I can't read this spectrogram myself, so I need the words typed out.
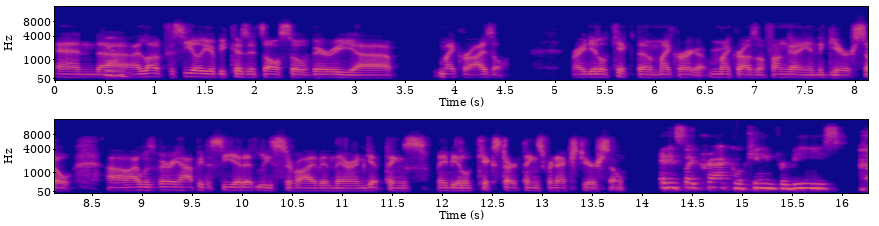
And uh, yeah. I love Phacelia because it's also very uh, mycorrhizal right? It'll kick the micro mycorrhizal fungi into gear. So uh, i was very happy to see it at least survive in there and get things maybe it'll kickstart things for next year so. And it's like crack cocaine for bees.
